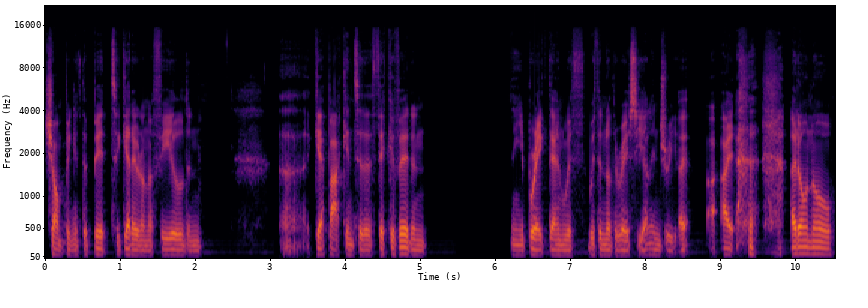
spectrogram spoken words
chomping at the bit to get out on the field and uh, get back into the thick of it, and then you break down with with another ACL injury. I I I don't know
